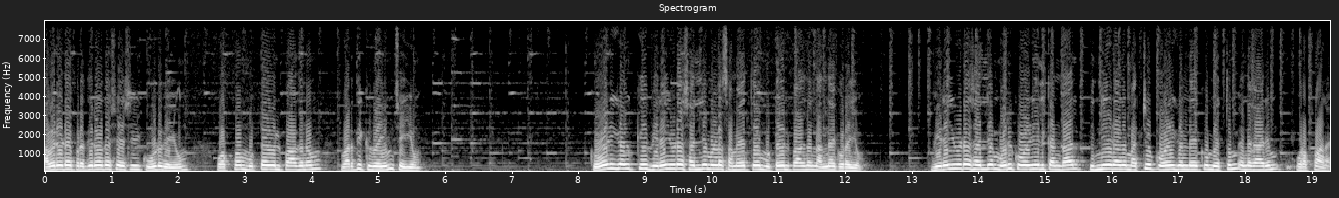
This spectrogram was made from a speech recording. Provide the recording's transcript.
അവരുടെ പ്രതിരോധശേഷി കൂടുകയും ഒപ്പം മുട്ട ഉൽപാദനം വർദ്ധിക്കുകയും ചെയ്യും. കോഴികൾക്ക് വിരയുടെ ശല്യമുള്ള സമയത്ത് മുട്ട ഉൽപാദനം നന്നേ കുറയും. വിരയുടെ ശല്യം ഒരു കോഴിയിൽ കണ്ടാൽ പിന്നീട് അത് മറ്റു കോഴികളിലേക്കും എത്തും എന്ന കാര്യം ഉറപ്പാണ്.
